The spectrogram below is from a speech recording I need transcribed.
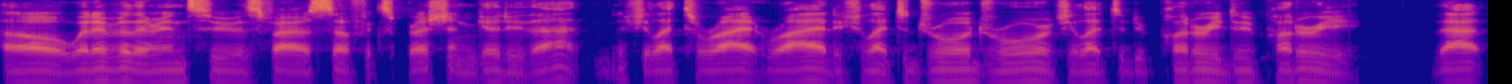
Oh, whatever they're into as far as self expression, go do that. If you like to write, write. If you like to draw, draw. If you like to do pottery, do pottery. That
